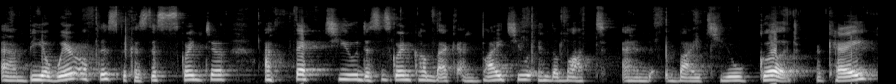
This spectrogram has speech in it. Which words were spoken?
Um, be aware of this because this is going to affect you. This is going to come back and bite you in the butt and bite you good. Okay.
